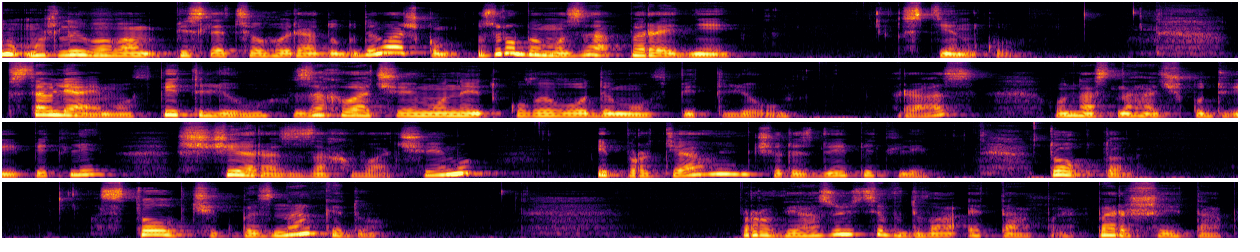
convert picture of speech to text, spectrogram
Ну, можливо, вам після цього ряду буде важко. Зробимо за передній стінку. Вставляємо в петлю, захвачуємо нитку, виводимо в петлю. Раз. У нас на гачку дві петлі. Ще раз захвачуємо і протягуємо через дві петлі. Тобто стовпчик без накиду пров'язується в два етапи. Перший етап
